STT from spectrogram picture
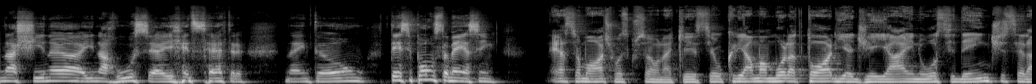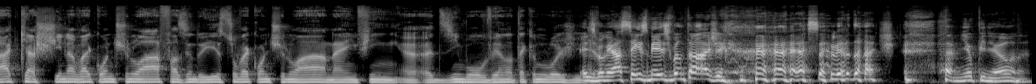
na China e na Rússia e etc. Né? Então, tem esse ponto também, assim. Essa é uma ótima discussão, né? Que se eu criar uma moratória de AI no Ocidente, será que a China vai continuar fazendo isso ou vai continuar, né, enfim, uh, desenvolvendo a tecnologia? Eles vão ganhar seis meses de vantagem. Essa é a verdade. É a minha opinião, né?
